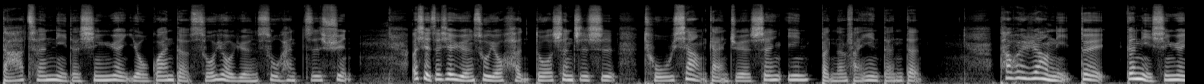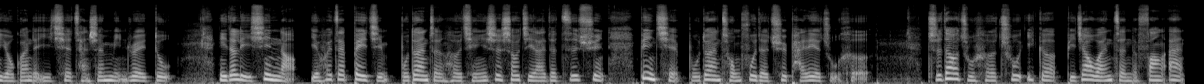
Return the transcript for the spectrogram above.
达成你的心愿有关的所有元素和资讯。而且这些元素有很多，甚至是图像、感觉、声音、本能反应等等。它会让你对跟你心愿有关的一切产生敏锐度，你的理性脑也会在背景不断整合潜意识收集来的资讯，并且不断重复的去排列组合，直到组合出一个比较完整的方案。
